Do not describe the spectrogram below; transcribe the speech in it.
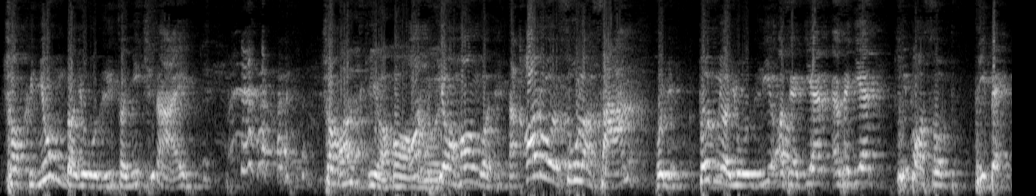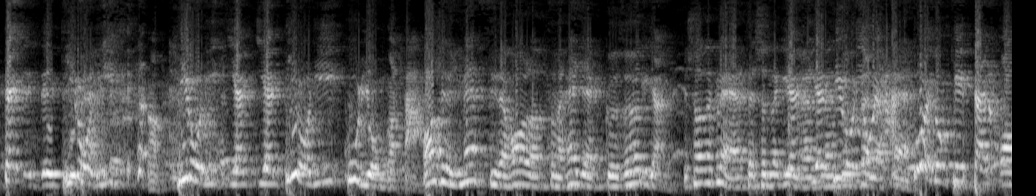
csak nyomd a jódlit, hogy mit csinálj? Csak add ki a hangot. Add ki a hangot. Tehát arról szól a szám, hogy tudni a jódli, az egy ilyen, ez egy ilyen kibaszott tibe, te, tiroli, na, tiroli, ilyen, ilyen tiroli kurjongatás. Azért, hogy messzire hallatszon a hegyek között, Igen. és annak lehet esetleg ilyen, ilyen tiroli, olyan, hát, tulajdonképpen a,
